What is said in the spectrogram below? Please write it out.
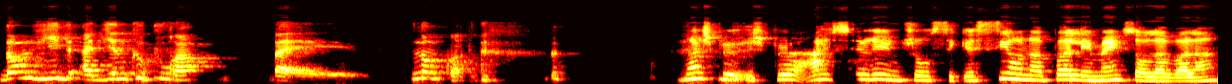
dans le vide, advienne que pourra. Ben, non, quoi. Moi, je peux, je peux assurer une chose, c'est que si on n'a pas les mains sur le volant,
